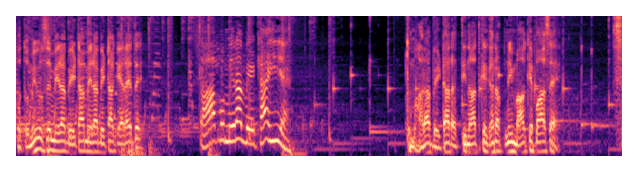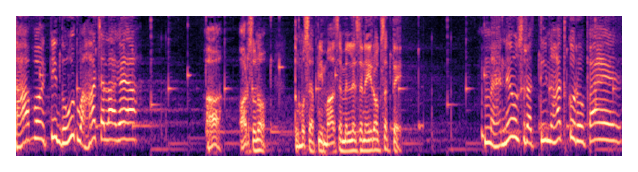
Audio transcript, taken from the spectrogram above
तो तुम ही उसे मेरा बेटा मेरा बेटा कह रहे थे। साहब वो मेरा बेटा ही है। तुम्हारा बेटा रत्तीनाथ के घर अपनी माँ के पास है। साहब वो इतनी दूर वहाँ चला गया। हाँ और सुनो तुम उसे अपनी माँ से मिलने से नहीं रोक सकते। मैंने उस रत्तीनाथ को रुपए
